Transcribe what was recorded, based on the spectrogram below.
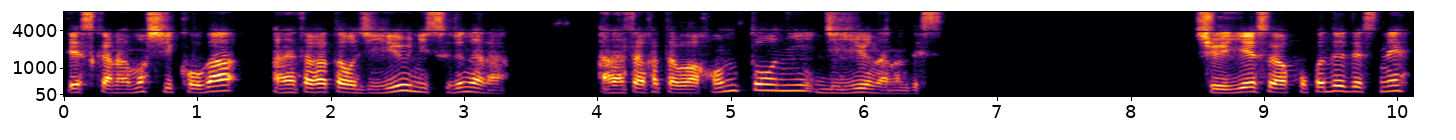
ですから、もし子があなた方を自由にするなら、あなた方は本当に自由なのです。主イエスはここでですね、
